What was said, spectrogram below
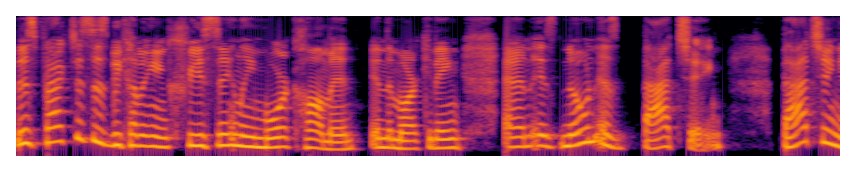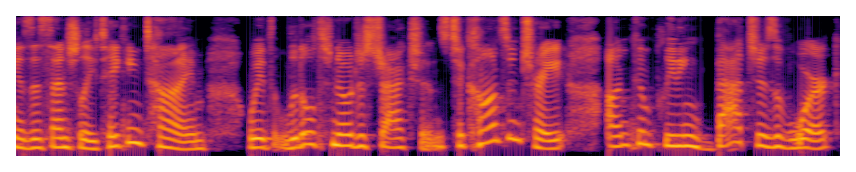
This practice is becoming increasingly more common in the marketing and is known as batching. Batching is essentially taking time with little to no distractions to concentrate on completing batches of work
